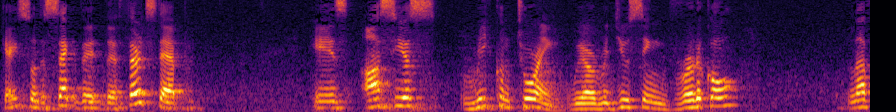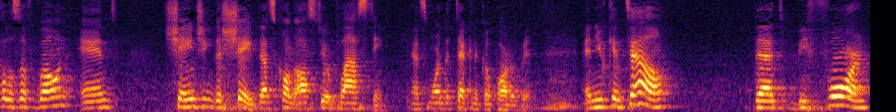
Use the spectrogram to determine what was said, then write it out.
Okay, so the, sec- the, the third step is osseous recontouring. We are reducing vertical levels of bone and changing the shape. That's called osteoplasty. That's more the technical part of it. And you can tell that before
